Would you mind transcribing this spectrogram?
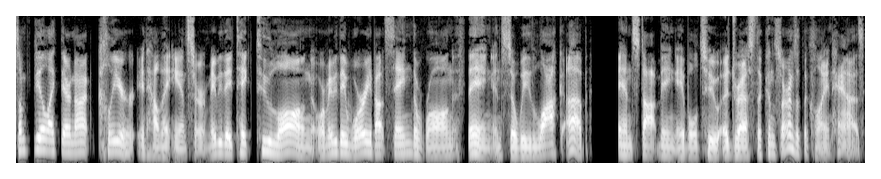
some feel like they're not clear in how they answer. Maybe they take too long, or maybe they worry about saying the wrong thing. And so we lock up and stop being able to address the concerns that the client has.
